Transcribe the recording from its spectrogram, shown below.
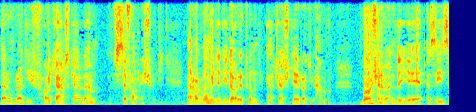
در اون ردیف های که عرض کردم سفارش بدید. حال با امید دیدارتون در جشن رادیو همراه. با شنونده عزیز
